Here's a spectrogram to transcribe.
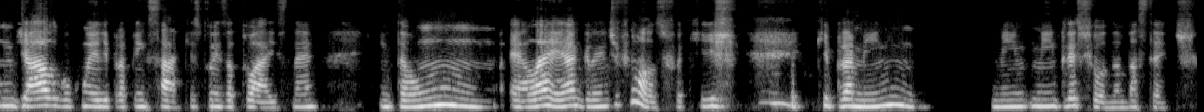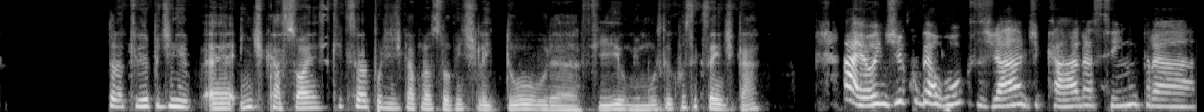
um diálogo com ele para pensar questões atuais, né? Então, ela é a grande filósofa que, que para mim, me, me, impressiona bastante. Eu queria pedir é, indicações. O que, que a senhora pode indicar para o nosso ouvinte? Leitura, filme, música, o que você quiser indicar. Ah, eu indico Bell Hooks já de cara, assim, para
